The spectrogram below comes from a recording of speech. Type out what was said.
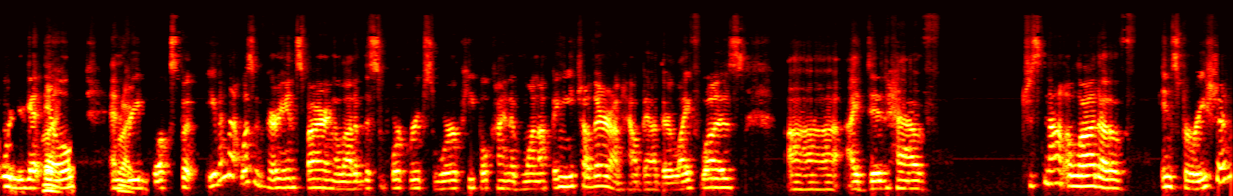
Right. when you get Right. ill and Right. read books but even that wasn't very inspiring a lot of the support groups were people kind of one-upping each other on how bad their life was uh, i did have just not a lot of inspiration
